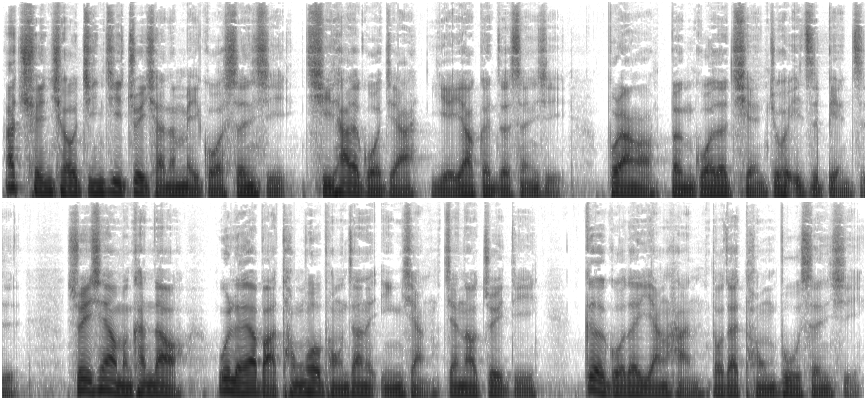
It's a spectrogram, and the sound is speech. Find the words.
那全球经济最强的美国升息，其他的国家也要跟着升息，不然啊，本国的钱就会一直贬值。所以现在我们看到，为了要把通货膨胀的影响降到最低，各国的央行都在同步升息。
